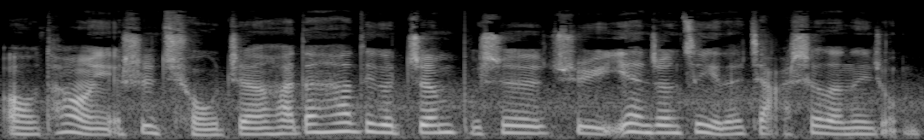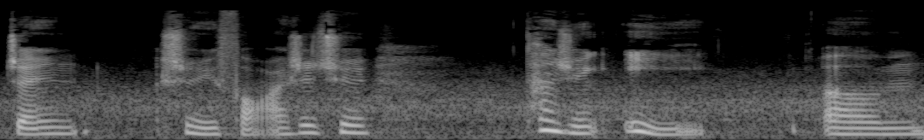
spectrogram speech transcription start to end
哦，他好像也是求真哈，但他这个真不是去验证自己的假设的那种真是与否，而是去探寻意义，嗯，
